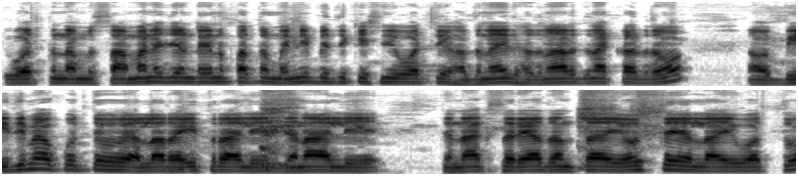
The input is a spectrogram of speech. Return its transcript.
ಇವತ್ತು ನಮ್ಮ ಸಾಮಾನ್ಯ ಜನರು ಏನಪ್ಪಾ ಅಂತ ಮನಿ ಬಿದ್ದಕಿಸಿ ಇವತ್ತಿಗೆ ಹದಿನೈದು, ಹದಿನಾರು ದಿನ ಕಳೆದ್ರು. ನಾವು ಬೀದಿ ಮ್ಯಾಗ ಕೂತೇವೆ, ಎಲ್ಲ ರೈತರಲ್ಲಿ ಜನ ಅಲ್ಲಿ ಜನಕ್ಕೆ ಸರಿಯಾದಂಥ ವ್ಯವಸ್ಥೆ ಇಲ್ಲ ಇವತ್ತು.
